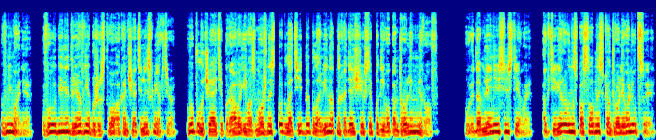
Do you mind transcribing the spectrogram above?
Внимание! Вы убили древнее божество окончательной смертью. Вы получаете право и возможность поглотить до половины от находящихся под его контролем миров. Уведомление системы. Активирована способность контроля эволюции.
